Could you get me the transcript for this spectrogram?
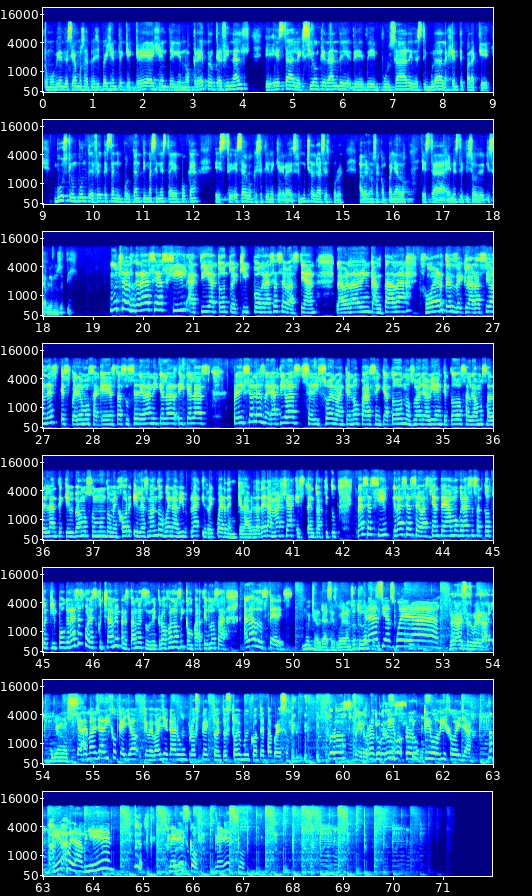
como bien decíamos al principio, hay gente que cree, hay gente que no cree, pero que al final eh, esta lección que dan de, impulsar y de estimular a la gente para que busque un punto de fe que es tan importante y más en esta época, este, es algo que se tiene que agradecer. Muchas gracias por habernos acompañado esta, en este episodio de Quizá Hablemos de ti. Muchas gracias, Gil, a ti, a todo tu equipo. Gracias, Sebastián. La verdad, encantada. Fuertes declaraciones. Esperemos a que estas sucedan y que, la, y que las predicciones negativas se disuelvan, que no pasen, que a todos nos vaya bien, que todos salgamos adelante, que vivamos un mundo mejor y les mando buena vibra y recuerden que la verdadera magia está en tu actitud. Gracias Gil, gracias Sebastián, te amo, gracias a todo tu equipo, gracias por escucharme y prestarme sus micrófonos y compartirlos a, al lado de ustedes. Muchas gracias, güera. Nosotros gracias, güera. Gracias, güera. Nos vemos. Y además ya dijo que yo que me va a llegar un prospecto, entonces estoy muy contenta por eso. Próspero. Productivo, productivo, dijo ella. Bien, fuera, bien. Merezco, merezco.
